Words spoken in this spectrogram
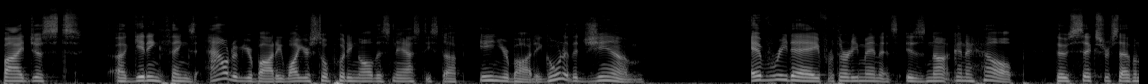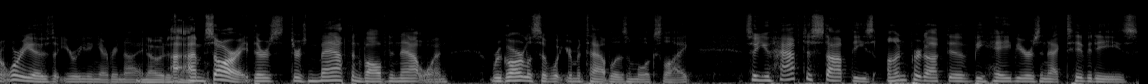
by just uh, getting things out of your body while you're still putting all this nasty stuff in your body. Going to the gym every day for 30 minutes is not going to help those six or seven Oreos that you're eating every night. No, it is I, not. I'm sorry. There's there's math involved in that one, regardless of what your metabolism looks like. So you have to stop these unproductive behaviors and activities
